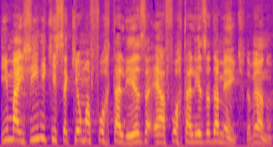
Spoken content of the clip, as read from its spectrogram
Imagine que isso aqui é uma fortaleza, é a fortaleza da mente, tá vendo?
